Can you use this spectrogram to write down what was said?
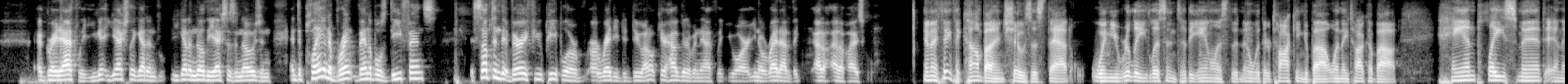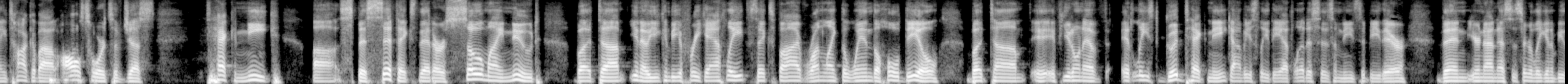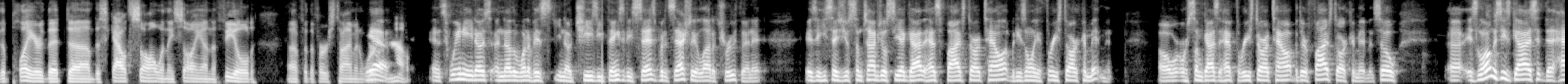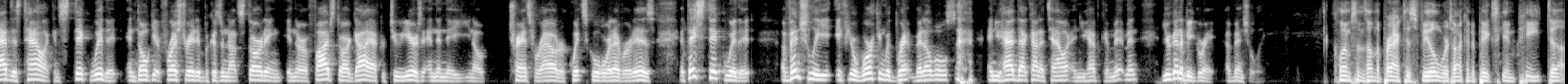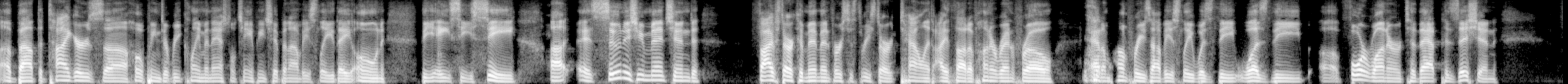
a great athlete. You get you actually got to you got to know the X's and O's and and to play in a Brent Venables defense. It's something that very few people are, are ready to do. I don't care how good of an athlete you are, you know, right out of the out of, out of high school. And I think the combine shows us that when you really listen to the analysts that know what they're talking about, when they talk about hand placement and they talk about all sorts of just technique uh, specifics that are so minute. But um, you know, you can be a freak athlete, six five, run like the wind, the whole deal. But um, if you don't have at least good technique, obviously the athleticism needs to be there. Then you're not necessarily going to be the player that uh, the scouts saw when they saw you on the field uh, for the first time and working yeah. out. And Swinney, you know, another one of his, you know, cheesy things that he says, but it's actually a lot of truth in it. Is that he says you sometimes you'll see a guy that has five star talent, but he's only a three star commitment, or, or some guys that have three star talent, but they're five star commitment. So uh, as long as these guys that have this talent can stick with it and don't get frustrated because they're not starting and they're a five star guy after two years and then they, you know, transfer out or quit school or whatever it is, if they stick with it eventually, if you're working with Brent Venables and you had that kind of talent and you have commitment, you're going to be great eventually. Clemson's on the practice field. We're talking to Pigskin Pete uh, about the Tigers uh, hoping to reclaim a national championship, and obviously they own the ACC. Uh, as soon as you mentioned five star commitment versus three star talent, I thought of Hunter Renfrow. Adam Humphries obviously was the was the uh, forerunner to that position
